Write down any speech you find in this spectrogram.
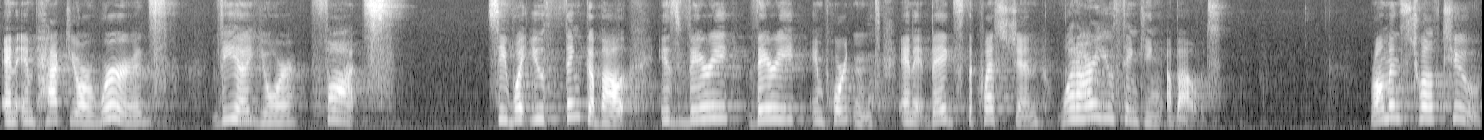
and impact your words via your thoughts. See, what you think about is very, very important, and it begs the question what are you thinking about? Romans 12, 2.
